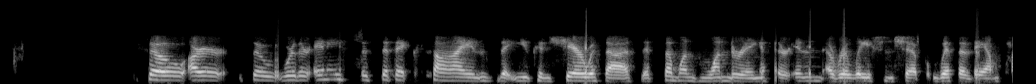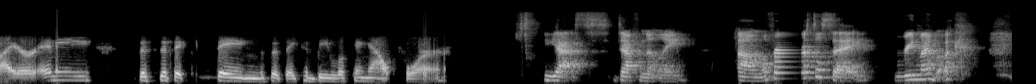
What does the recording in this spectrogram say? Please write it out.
so are so were there any specific signs that you can share with us if someone's wondering if they're in a relationship with a vampire? Any specific things that they could be looking out for? Yes, definitely. Um, well, first I'll say, read my book.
